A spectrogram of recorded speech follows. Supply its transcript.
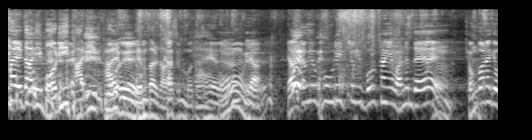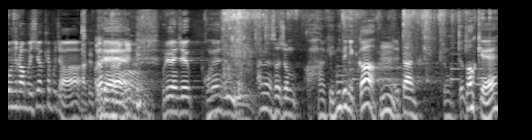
팔, 다리, 머리, 다리, 발, 뭐, 예. 왼발 다. 가슴 뭐다 되는. 야, 야 저기 뭐 우리 저기 목욕탕에 왔는데 경건하게 오늘 한번 시작해 보자. 그래. 우리가 이제 공연 좀 하면서 좀 아, 이렇게 힘드니까 일단 좀 뜨겁게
